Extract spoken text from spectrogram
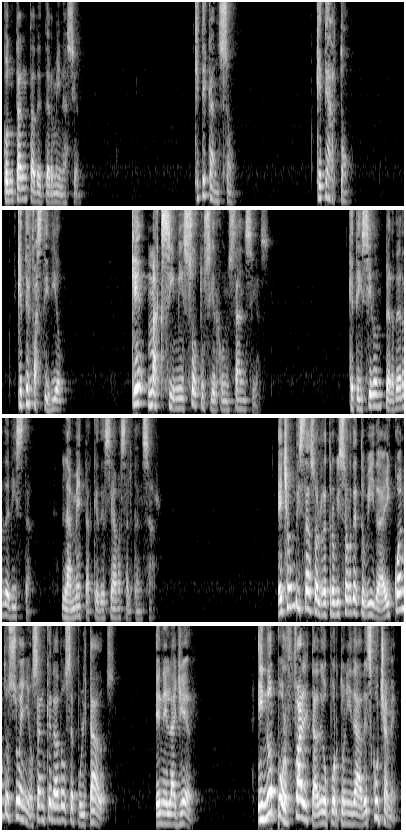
con tanta determinación? ¿Qué te cansó? ¿Qué te hartó? ¿Qué te fastidió? ¿Qué maximizó tus circunstancias? Que te hicieron perder de vista la meta que deseabas alcanzar. Echa un vistazo al retrovisor de tu vida y cuántos sueños han quedado sepultados en el ayer. Y no por falta de oportunidad, escúchame,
